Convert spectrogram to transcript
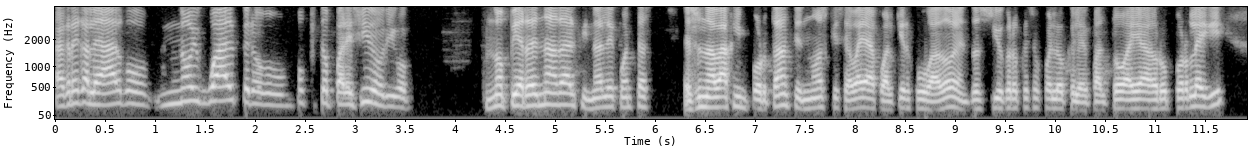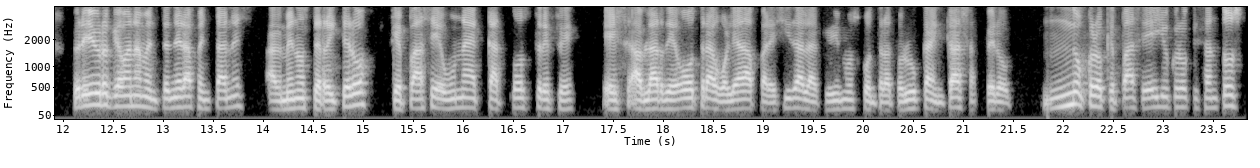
agrégale algo, no igual, pero un poquito parecido, digo, no pierdes nada, al final de cuentas es una baja importante, no es que se vaya cualquier jugador, entonces yo creo que eso fue lo que le faltó ahí a Grupo Orlegui, pero yo creo que van a mantener a Fentanes, al menos te reitero, que pase una catástrofe, es hablar de otra goleada parecida a la que vimos contra Toluca en casa, pero no creo que pase, ¿eh? yo creo que Santos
